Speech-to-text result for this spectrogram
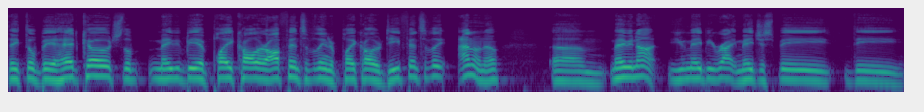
think there'll be a head coach. There'll maybe be a play caller offensively and a play caller defensively. I don't know. Um, maybe not. You may be right. It may just be the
